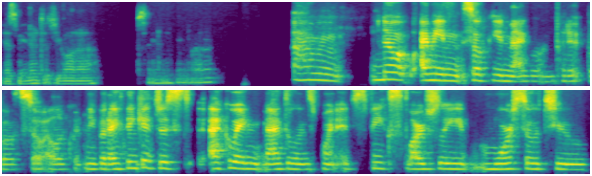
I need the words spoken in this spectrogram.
Yasmina, did you want to say anything about it? Um, no, I mean, Sophie and Magdalene put it both so eloquently, but I think it just echoing Magdalene's point, it speaks largely more so to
